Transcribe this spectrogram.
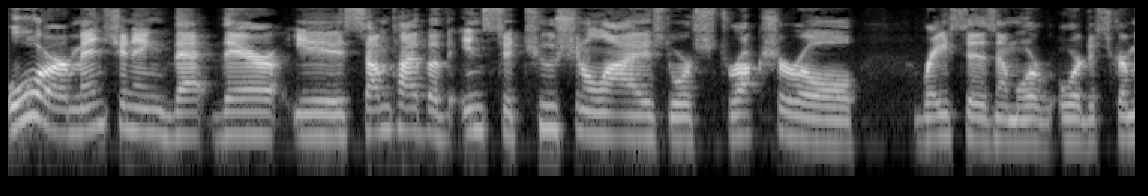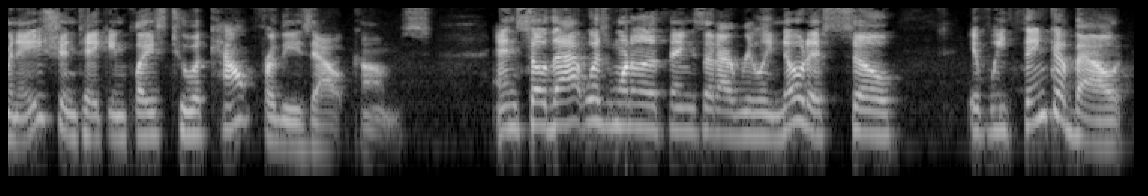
or mentioning that there is some type of institutionalized or structural racism or, or discrimination taking place to account for these outcomes. And so that was one of the things that I really noticed. So if we think about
